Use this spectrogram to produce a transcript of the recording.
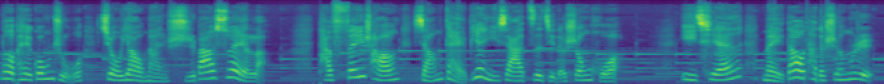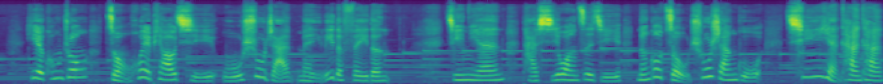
乐佩公主就要满十八岁了，她非常想改变一下自己的生活。以前，每到她的生日，夜空中总会飘起无数盏美丽的飞灯。今年，他希望自己能够走出山谷，亲眼看看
